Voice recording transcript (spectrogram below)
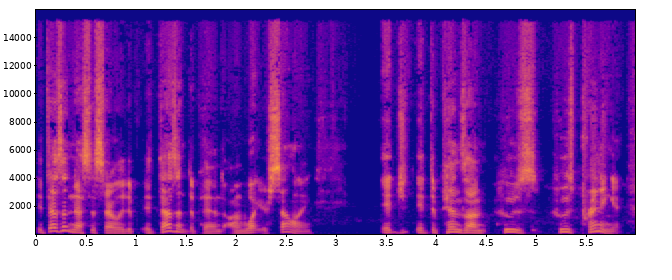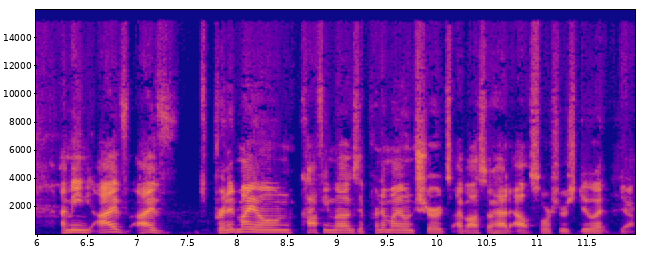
it doesn't necessarily, de- it doesn't depend on what you're selling. It, it depends on who's, who's printing it. I mean, I've, I've printed my own coffee mugs. I've printed my own shirts. I've also had outsourcers do it. Yeah.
